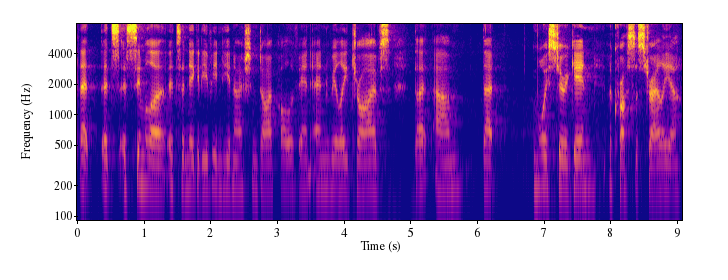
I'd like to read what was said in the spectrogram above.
that it's a similar, it's a negative Indian Ocean dipole event and really drives that, um, that moisture again across Australia.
